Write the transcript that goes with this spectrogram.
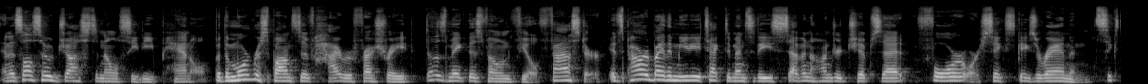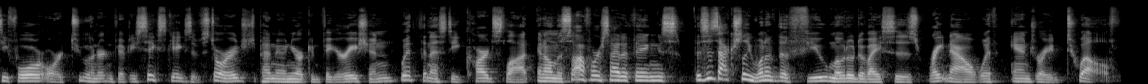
and it's also just an LCD panel. But the more responsive high refresh rate does make this phone feel faster. It's powered by the MediaTek Dimensity 700 chipset, 4 or 6 gigs of RAM, and 64 or 256 gigs of storage, depending on your configuration, with an SD card slot. And on the software side of things, this is actually one of the few Moto devices right now with Android 12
